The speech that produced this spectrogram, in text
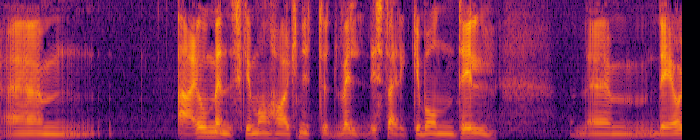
Det er jo mennesker man har knyttet veldig sterke bånd til. Um, det å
